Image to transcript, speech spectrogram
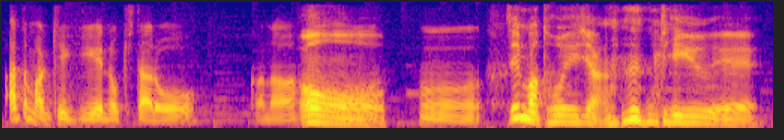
あとまあ激ゲの鬼太郎かな。おうん、全部ま東映じゃん。っていう、ええ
